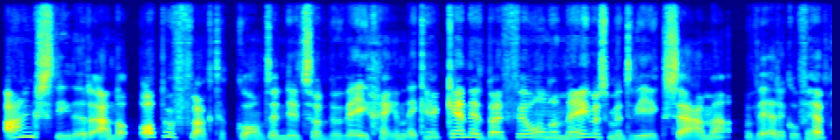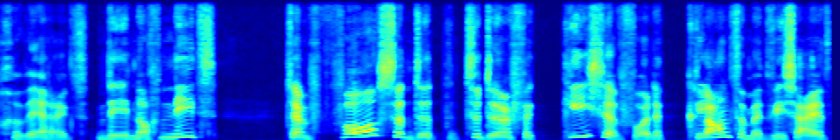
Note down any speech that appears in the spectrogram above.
angst die er aan de oppervlakte komt in dit soort bewegingen. Ik herken dit bij veel ondernemers met wie ik samen werk of heb gewerkt, die nog niet ten volste de, te durven kiezen voor de klanten met wie zij het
